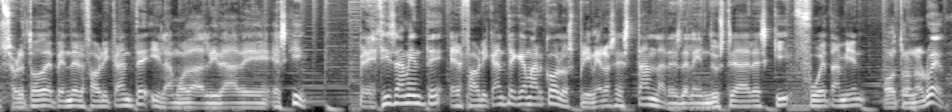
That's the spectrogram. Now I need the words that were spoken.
sobre todo depende del fabricante y la modalidad de esquí. Precisamente el fabricante que marcó los primeros estándares de la industria del esquí fue también otro noruego,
